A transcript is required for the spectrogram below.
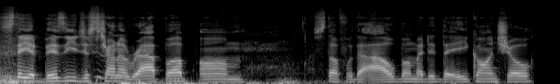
Staying busy, just trying to wrap up um stuff with the album. I did the Akon show.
